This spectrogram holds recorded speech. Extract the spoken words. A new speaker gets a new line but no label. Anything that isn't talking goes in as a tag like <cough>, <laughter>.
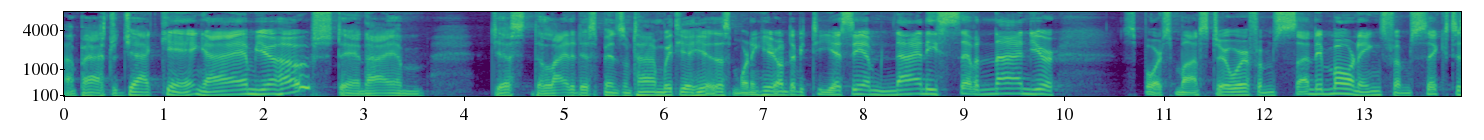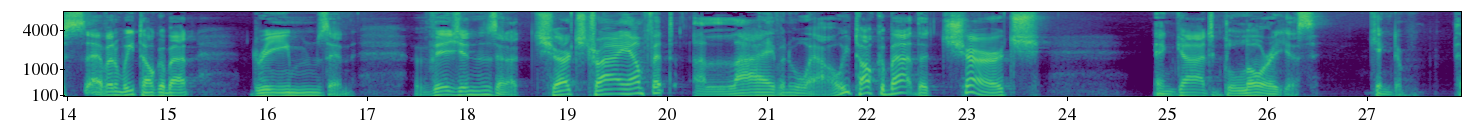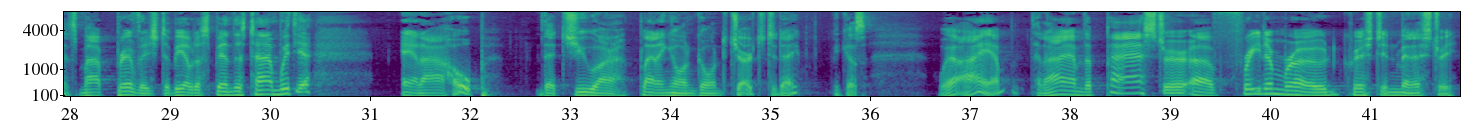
I'm Pastor Jack King. I am your host, and I am just delighted to spend some time with you here this morning here on WTSM 97.9, your sports monster, where from Sunday mornings from 6 to 7, we talk about dreams and visions and a church triumphant, alive and well. We talk about the church and God's glorious kingdom. It's my privilege to be able to spend this time with you, and I hope that you are planning on going to church today because, well, I am, and I am the pastor of Freedom Road Christian Ministry,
